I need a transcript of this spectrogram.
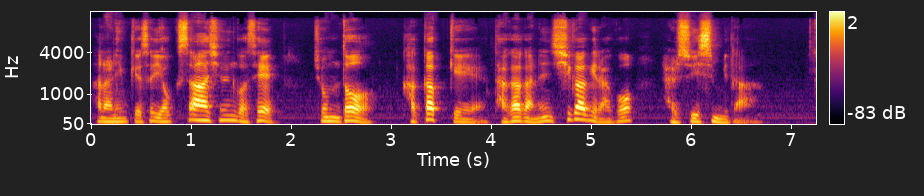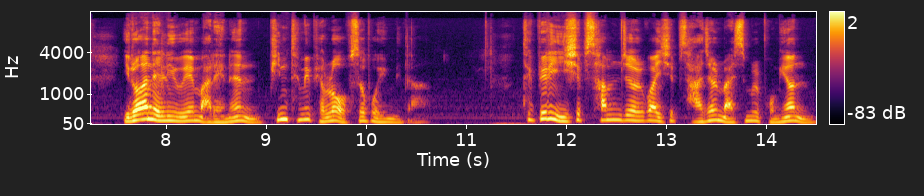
하나님께서 역사하시는 것에 좀 더 가깝게 다가가는 시각이라고 할 수 있습니다. 이러한 엘리우의 말에는 빈틈이 별로 없어 보입니다. 특별히 23절과 24절 말씀을 보면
